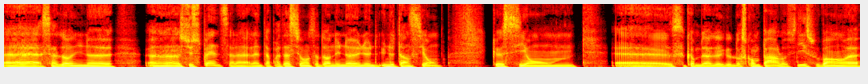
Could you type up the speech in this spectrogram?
euh, ça donne une, un suspense à l'interprétation, ça donne une, une, une tension que si on, euh, c'est comme lorsqu'on parle aussi, souvent. euh,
